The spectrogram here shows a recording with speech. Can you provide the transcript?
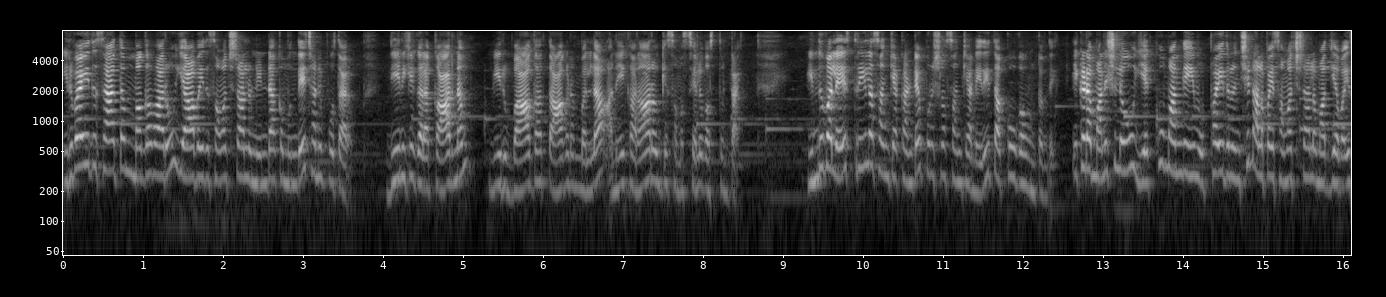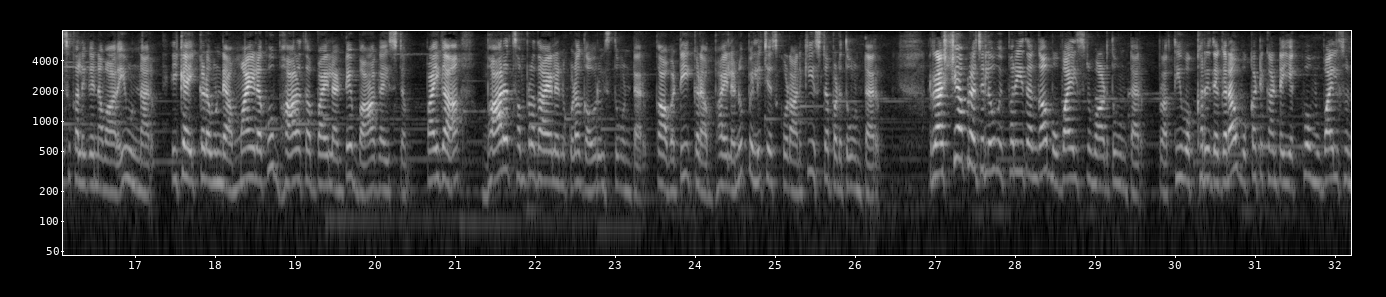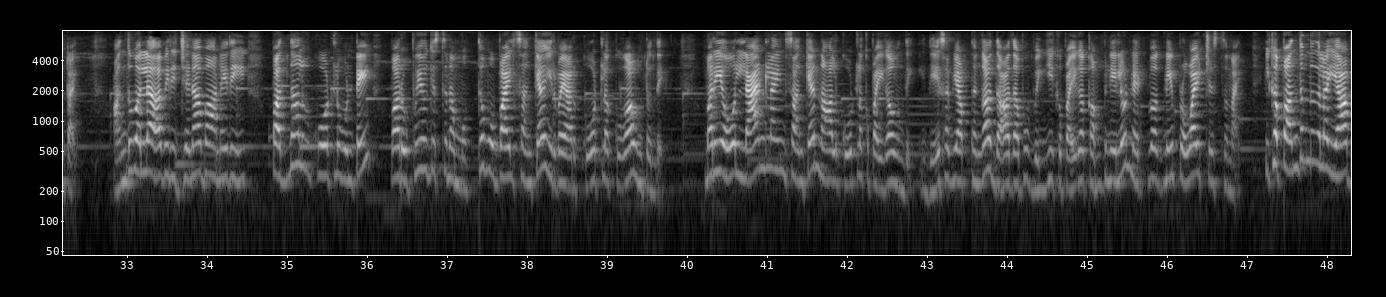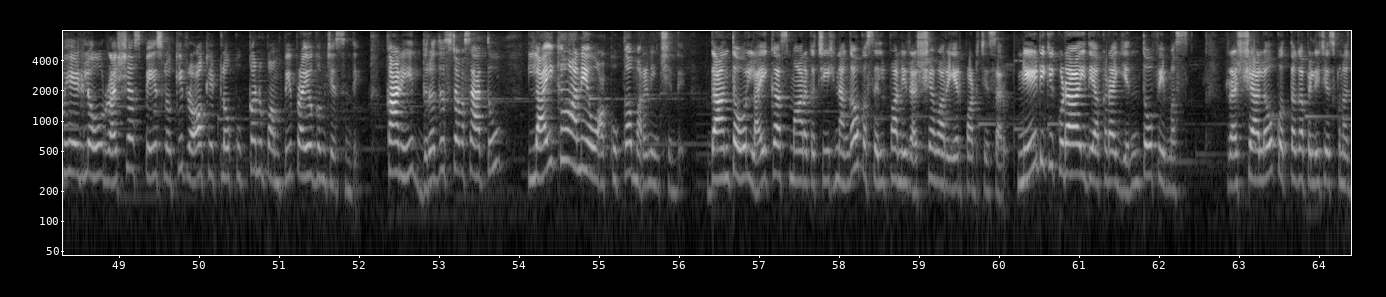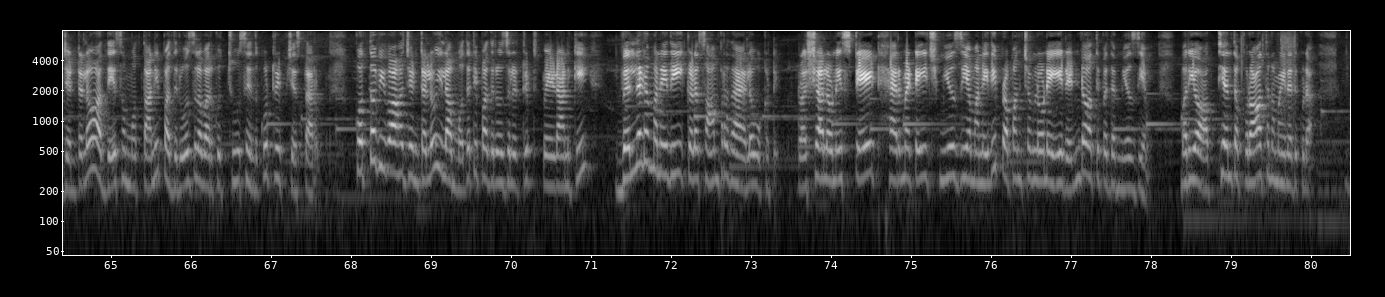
ఇరవై ఐదు శాతం మగవారు యాభై ఐదు సంవత్సరాలు నిండాక ముందే చనిపోతారు. దీనికి గల కారణం వీరు బాగా తాగడం వల్ల అనేక అనారోగ్య సమస్యలు వస్తుంటాయి. ఇందువలే స్త్రీల సంఖ్య కంటే పురుషుల సంఖ్య అనేది తక్కువగా ఉంటుంది. ఇక్కడ మనుషులు ఎక్కువ మంది ముప్పై ఐదు నుంచి నలభై సంవత్సరాల మధ్య వయసు కలిగిన వారై ఉన్నారు. ఇక ఇక్కడ ఉండే అమ్మాయిలకు భారత్ అబ్బాయిలు అంటే బాగా ఇష్టం. పైగా భారత్ సంప్రదాయాలను కూడా గౌరవిస్తూ ఉంటారు. కాబట్టి ఇక్కడ అబ్బాయిలను పెళ్ళి చేసుకోవడానికి ఇష్టపడుతూ ఉంటారు. రష్యా ప్రజలు విపరీతంగా మొబైల్స్ను వాడుతూ ఉంటారు. ప్రతి ఒక్కరి దగ్గర ఒకటి కంటే ఎక్కువ మొబైల్స్ ఉంటాయి. అందువల్ల వీరి జనాభా అనేది పద్నాలుగు కోట్లు ఉంటే వారు ఉపయోగిస్తున్న మొత్తం మొబైల్ సంఖ్య ఇరవై ఆరు కోట్లకుగా ఉంటుంది. మరియు ల్యాండ్ లైన్ సంఖ్య నాలుగు కోట్లకు పైగా ఉంది. దేశవ్యాప్తంగా దాదాపు వెయ్యికి పైగా కంపెనీలు నెట్వర్క్ని ప్రొవైడ్ చేస్తున్నాయి. ఇక పంతొమ్మిది వందల యాభై ఏడులో రష్యా స్పేస్లోకి రాకెట్లో కుక్కను పంపి ప్రయోగం చేసింది. కానీ దురదృష్టవశాత్తు లైకా అనే ఆ కుక్క మరణించింది. దాంతో లైకా స్మారక చిహ్నంగా ఒక శిల్పాన్ని రష్యా వారు ఏర్పాటు చేశారు. నేటికి కూడా ఇది అక్కడ ఎంతో ఫేమస్. రష్యాలో కొత్తగా పెళ్ళి చేసుకున్న జంటలో ఆ దేశం మొత్తాన్ని పది రోజుల వరకు చూసేందుకు ట్రిప్ చేస్తారు. కొత్త వివాహ జంటలు ఇలా మొదటి పది రోజుల ట్రిప్ వేయడానికి వెళ్ళడం అనేది ఇక్కడ సాంప్రదాయాలు ఒకటి. రష్యాలోని స్టేట్ హెర్మెటేజ్ మ్యూజియం అనేది ప్రపంచంలోనే రెండో అతిపెద్ద మ్యూజియం. మరియు అత్యంత పురాతనమైనది కూడా.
